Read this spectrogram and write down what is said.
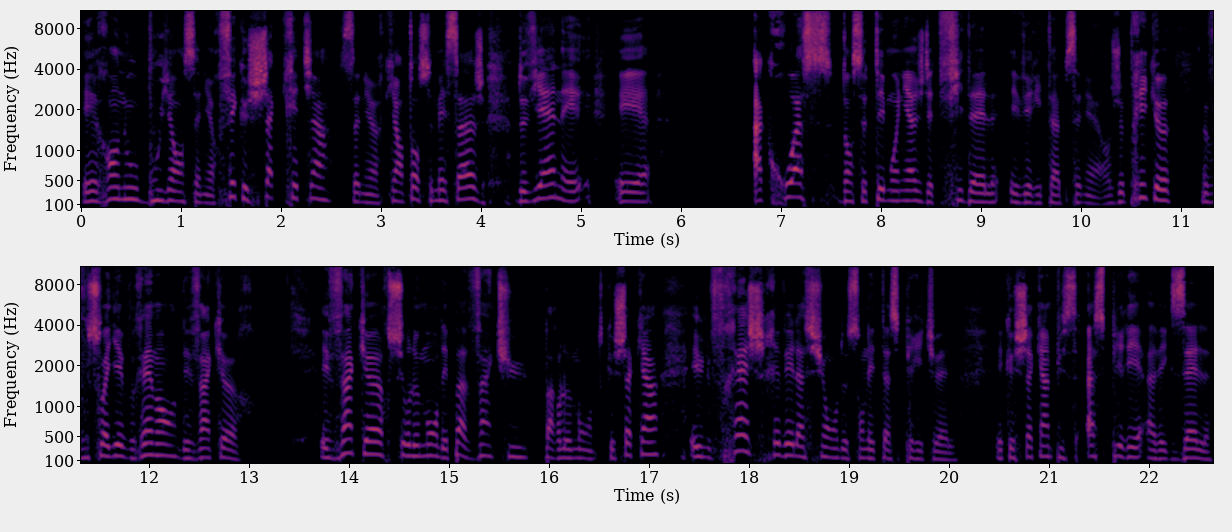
et rends-nous bouillants, Seigneur. Fais que chaque chrétien, Seigneur, qui entend ce message, devienne et accroisse dans ce témoignage d'être fidèle et véritable, Seigneur. Je prie que vous soyez vraiment des vainqueurs. Et vainqueurs sur le monde et pas vaincus par le monde. Que chacun ait une fraîche révélation de son état spirituel et que chacun puisse aspirer avec zèle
